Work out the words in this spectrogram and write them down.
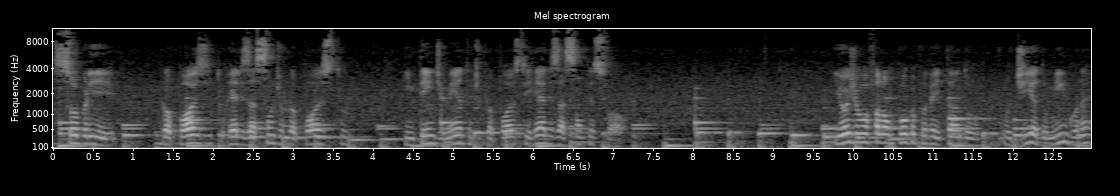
sobre propósito, realização de um propósito, entendimento de propósito e realização pessoal. E hoje eu vou falar um pouco aproveitando o dia, domingo, né?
